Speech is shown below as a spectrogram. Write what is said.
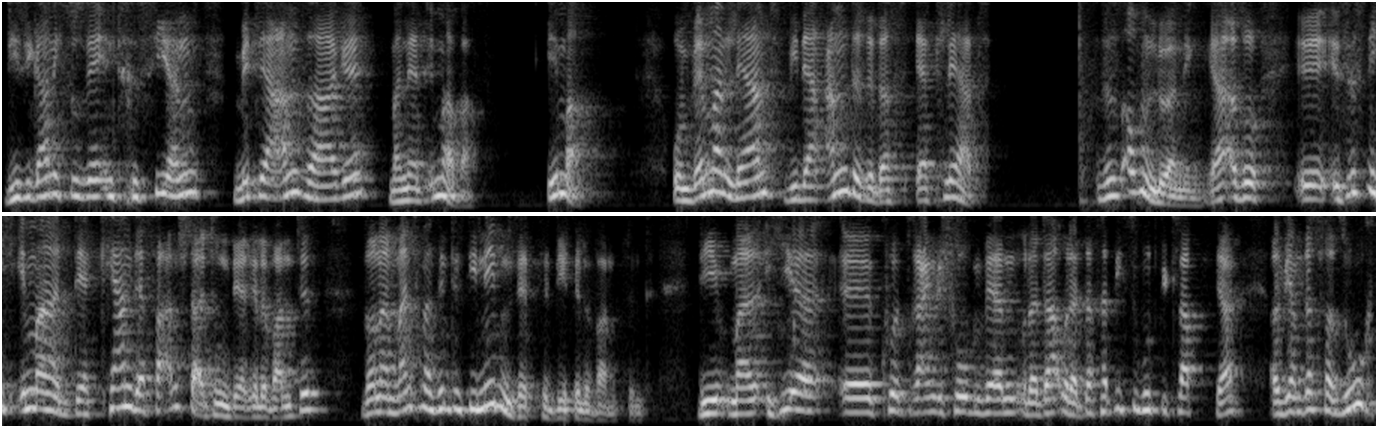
die sie gar nicht so sehr interessieren, mit der Ansage, man lernt immer was. Immer. Und wenn man lernt, wie der andere das erklärt, Das ist auch ein Learning. Ja, also äh, es ist nicht immer der Kern der Veranstaltung, der relevant ist, sondern manchmal sind es die Nebensätze, die relevant sind, die mal hier äh, kurz reingeschoben werden oder da oder das hat nicht so gut geklappt. Ja, also wir haben das versucht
